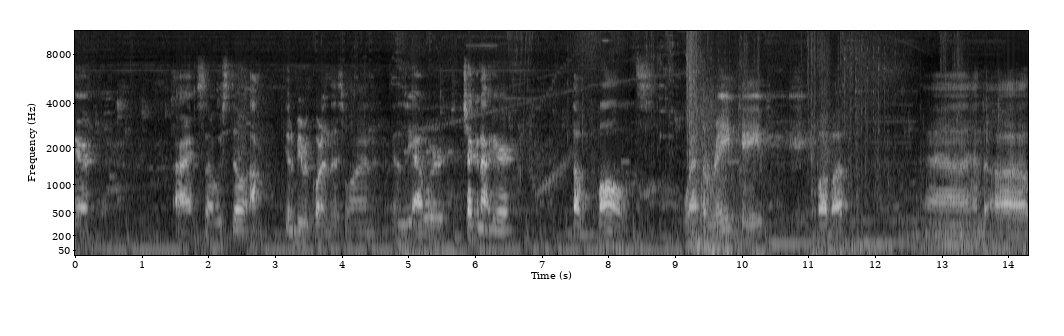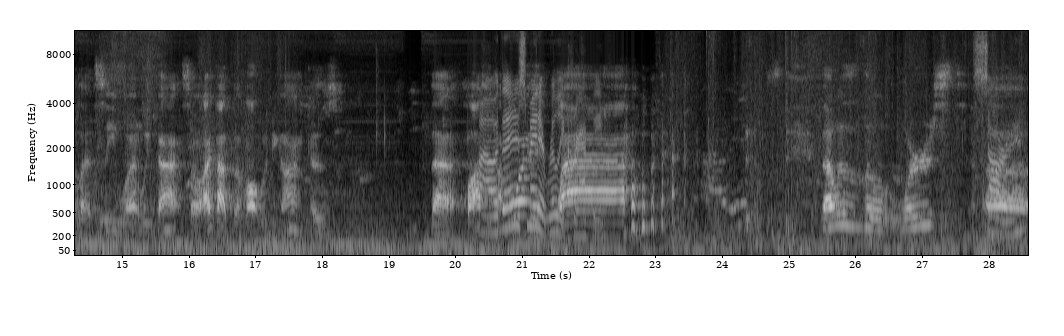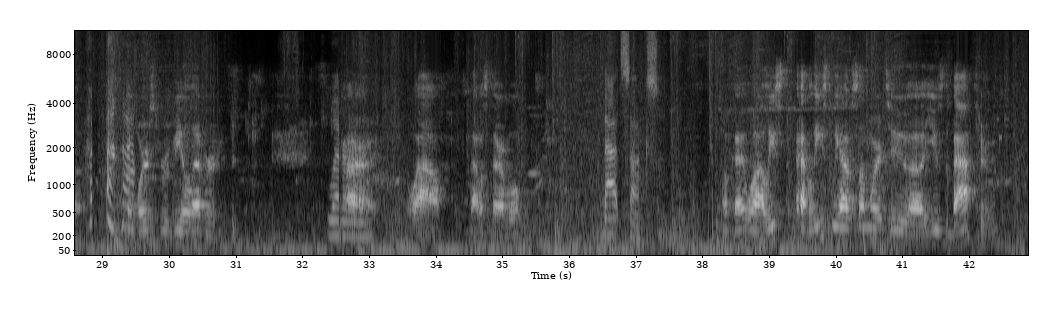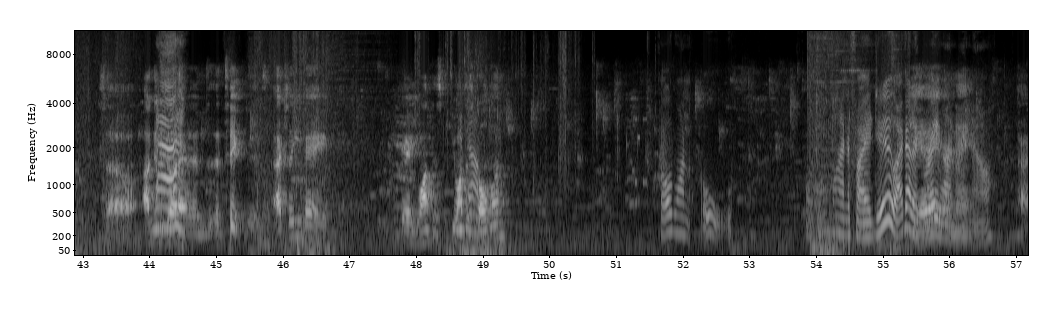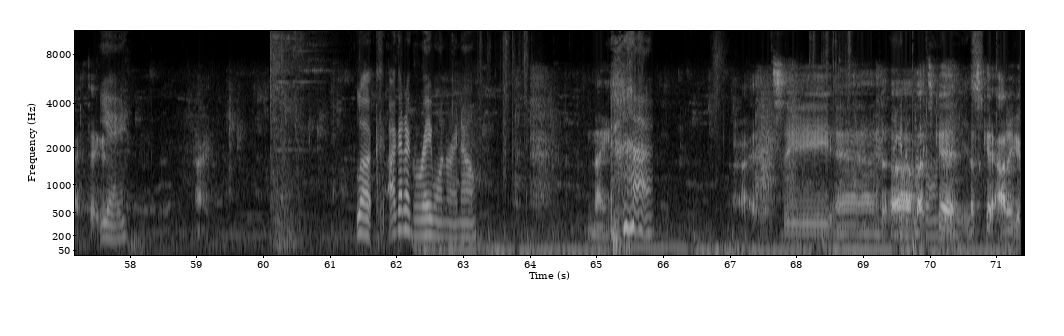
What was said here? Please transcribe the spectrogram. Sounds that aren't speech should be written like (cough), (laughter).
air. Alright, so we still, I'm gonna be recording this one. Because, yeah, we're checking out here the vault. We're at the Rave Cave, Bubba. And uh, let's see what we've got. So I thought the vault would be gone because that boss. Wow, they just made it really wow. (laughs) that was the worst. Sorry. Uh, the (laughs) worst reveal ever. Literally. Alright. Wow. That was terrible. That sucks. Okay, well at least at least we have somewhere to uh, use the bathroom. So I'm gonna go Ah. ahead and, and take this. Actually, hey, here you want this? You want this gold one? Gold one. Oh. Well, don't mind if I do. I got a Yay gray one right now. All right, take it. Yay. All right. Look, I got a gray one right now. Nice. (laughs) All right, let's see, and uh, let's get let's get out of here.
